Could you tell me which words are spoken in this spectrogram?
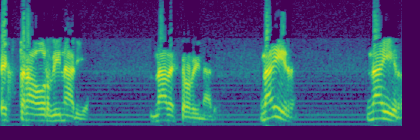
extraordinario. Nada extraordinario. Nair, Nair,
